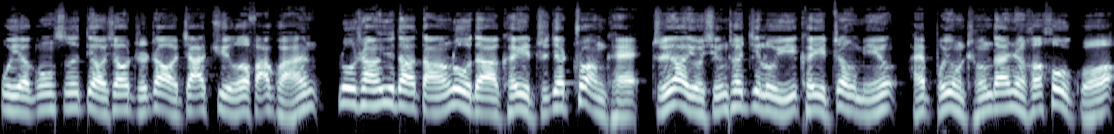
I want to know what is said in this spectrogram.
物业公司吊销执照加巨额罚款。路上遇到挡路的，可以直接撞开，只要有行车记录仪可以证明，还不用承担任何后果。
